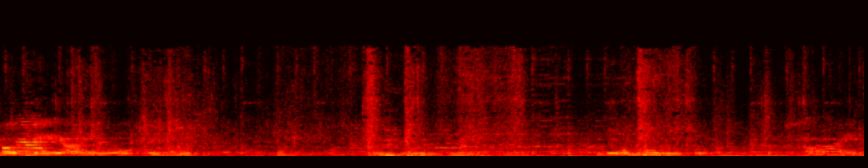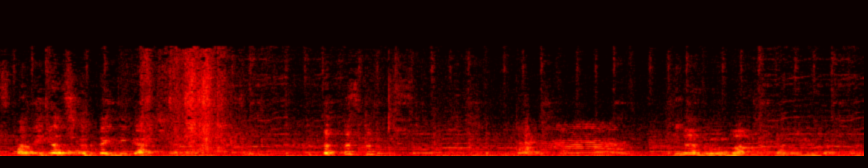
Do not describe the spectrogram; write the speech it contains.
okay, are you okay? Oh, it's Pati ka sa hindi ka siya. Sinabi mo ba kung kanino galing?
